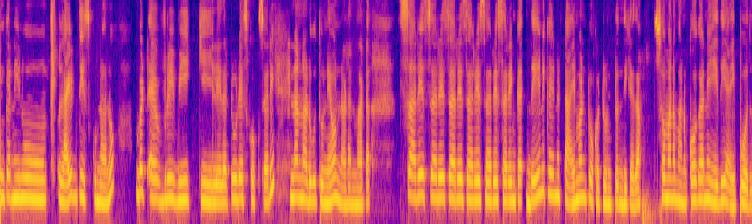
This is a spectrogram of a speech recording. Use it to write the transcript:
ఇంకా నేను లైట్ తీసుకున్నాను. బట్ ఎవ్రీ వీక్కి లేదా టూ డేస్కి ఒకసారి నన్ను అడుగుతూనే ఉన్నాడనమాట సరే సరే సరే సరే సరే సరే. ఇంకా దేనికైనా టైం అంటూ ఒకటి ఉంటుంది కదా. సో మనం అనుకోగానే ఏది అయిపోదు.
